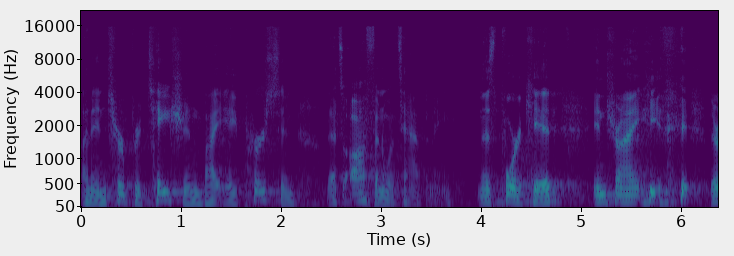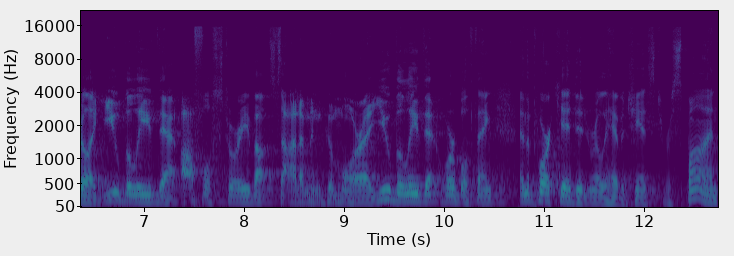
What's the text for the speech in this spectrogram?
an interpretation by a person. That's often what's happening. And this poor kid, in trying, he, they're like, You believe that awful story about Sodom and Gomorrah. You believe that horrible thing. And the poor kid didn't really have a chance to respond.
